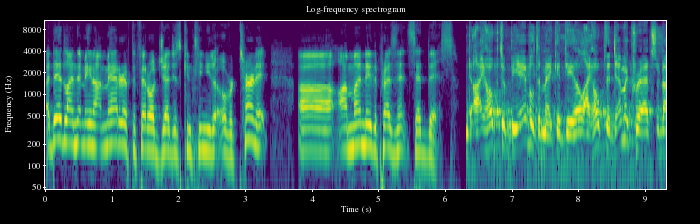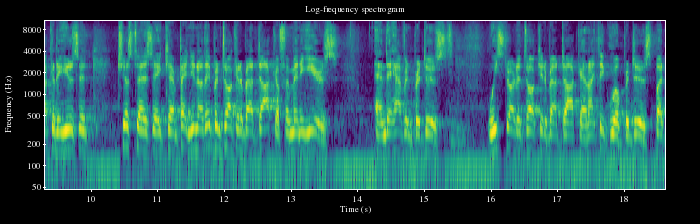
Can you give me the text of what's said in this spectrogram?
A deadline that may not matter if the federal judges continue to overturn it. Uh, on Monday, the president said this I hope to be able to make a deal. I hope the Democrats are not going to use it just as a campaign. You know, they've been talking about DACA for many years and they haven't produced. We started talking about DACA, and I think we'll produce. But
